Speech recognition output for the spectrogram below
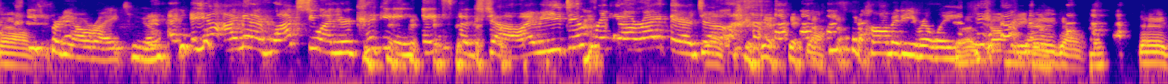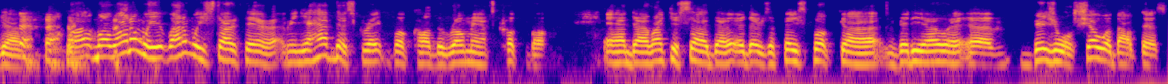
Well, He's pretty all right too. yeah, I mean, I've watched you on your cooking Facebook show. I mean, you do pretty all right there, Joe. yeah. He's the comedy relief. Comedy There you go. There you go. Well, well, why don't we why don't we start there? I mean, you have this great book called The Romance Cookbook, and uh, like you said, there, there's a Facebook uh, video, uh, visual show about this.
